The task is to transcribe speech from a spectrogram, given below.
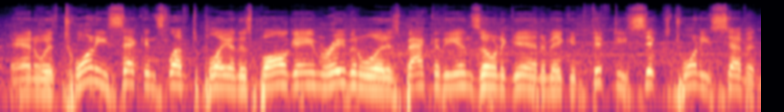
And with 20 seconds left to play in this ball game, Ravenwood is back in the end zone again to make it 56 27.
